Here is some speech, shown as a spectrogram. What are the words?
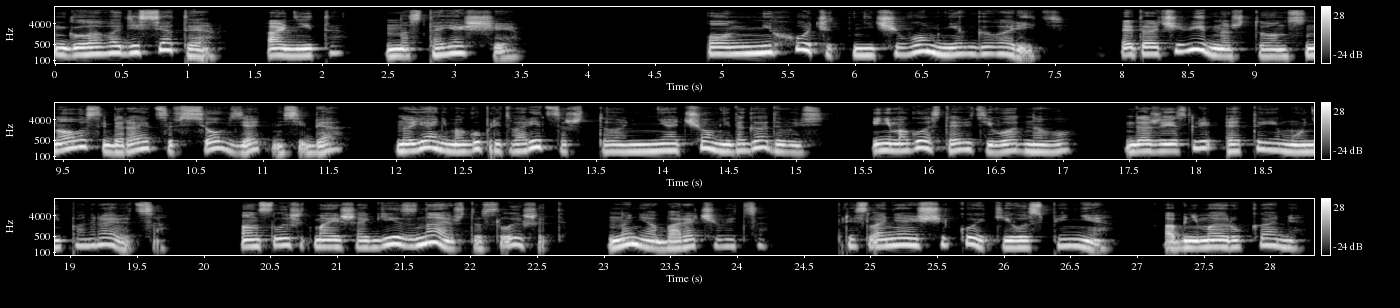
Глава десятая. Анита. Настоящая. Он не хочет ничего мне говорить. Это очевидно, что он снова собирается все взять на себя. Но я не могу притвориться, что ни о чем не догадываюсь и не могу оставить его одного, даже если это ему не понравится. Он слышит мои шаги, знаю, что слышит, но не оборачивается. Прислоняю щекой к его спине, обнимаю руками –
